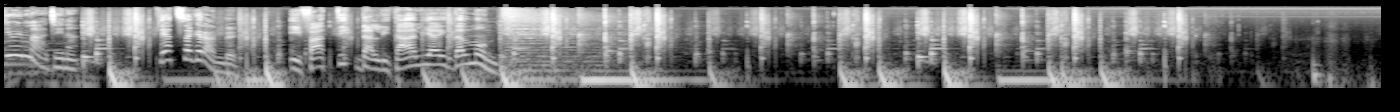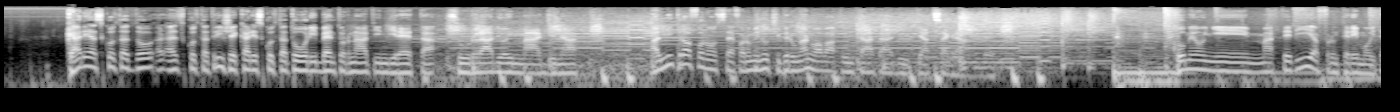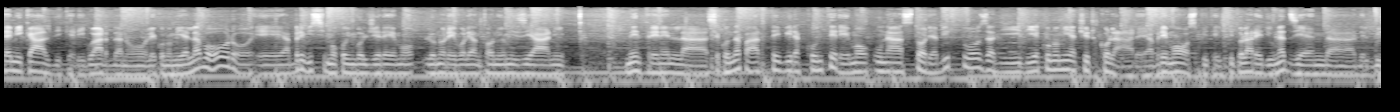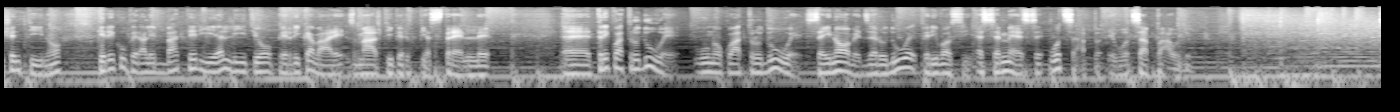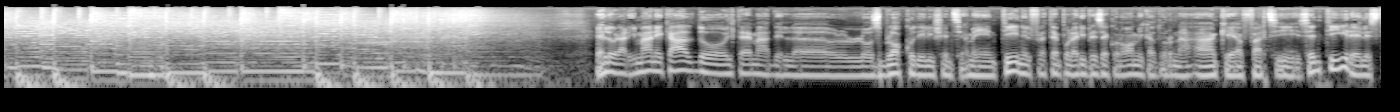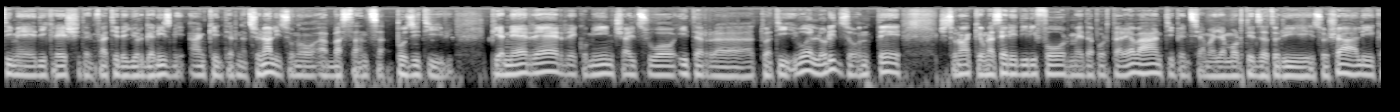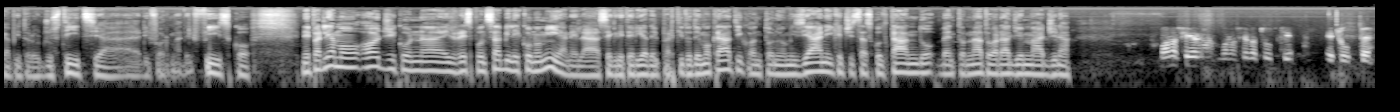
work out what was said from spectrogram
Radio Immagina. Piazza Grande. I fatti dall'Italia e dal mondo. Cari ascoltato- ascoltatrici e cari ascoltatori, bentornati in diretta su Radio Immagina. Al microfono Stefano Menucci per una nuova puntata di Piazza Grande. Come ogni martedì affronteremo i temi caldi che riguardano l'economia e il lavoro e a brevissimo coinvolgeremo l'onorevole Antonio Misiani, mentre nella seconda parte vi racconteremo una storia virtuosa di, di economia circolare. Avremo ospite il titolare di un'azienda del Vicentino che recupera le batterie al litio per ricavare smalti per piastrelle. Eh, 342 142 6902 per i vostri sms, whatsapp e whatsapp audio. E allora rimane caldo il tema dello sblocco dei licenziamenti, nel frattempo la ripresa economica torna anche a farsi sentire, le stime di crescita infatti degli organismi anche internazionali sono abbastanza positivi. Il PNRR comincia il suo iter attuativo e all'orizzonte ci sono anche una serie di riforme da portare avanti, pensiamo agli ammortizzatori sociali, capitolo giustizia, riforma del fisco. Ne parliamo oggi con il responsabile economia nella segreteria del Partito Democratico, Antonio Misiani che ci sta ascoltando, bentornato a Radio Immagina. Buonasera, buonasera a tutti e tutte.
